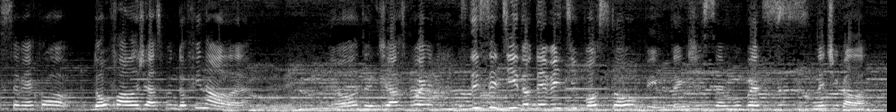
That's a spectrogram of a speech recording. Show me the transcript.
jsem jako doufala, že aspoň do finále. Jo, takže aspoň z 10 do 9 postoupím, takže jsem vůbec nečekala.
